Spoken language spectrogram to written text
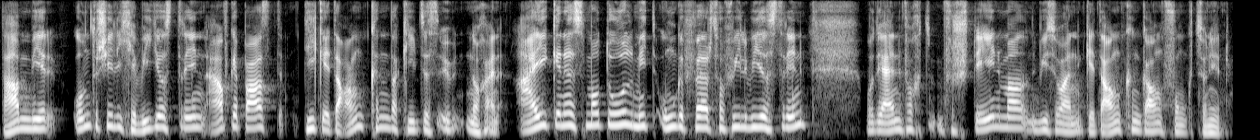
Da haben wir unterschiedliche Videos drin aufgepasst. Die Gedanken, da gibt es noch ein eigenes Modul mit ungefähr so vielen Videos drin, wo die einfach verstehen mal, wie so ein Gedankengang funktioniert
